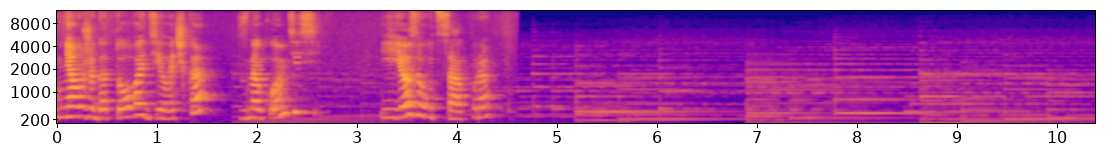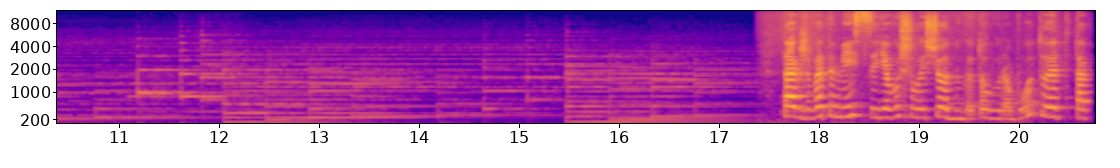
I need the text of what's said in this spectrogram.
У меня уже готова девочка, знакомьтесь, ее зовут Сакура. Также в этом месяце я вышла еще одну готовую работу. Это так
